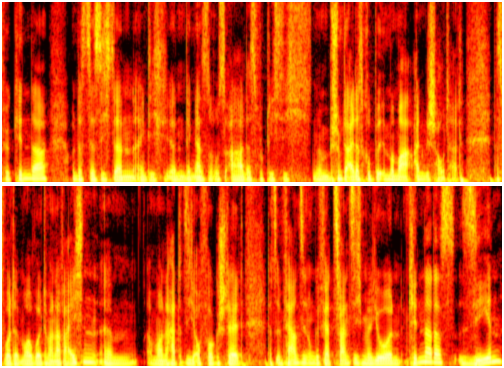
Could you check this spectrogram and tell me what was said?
für Kinder und dass das sich dann eigentlich in den ganzen USA das wirklich sich eine bestimmte Altersgruppe immer mal angeschaut hat. Das wollte, wollte man erreichen. Ähm, man hatte sich auch vorgestellt, dass im Fernsehen ungefähr 20 Millionen Kinder das sehen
